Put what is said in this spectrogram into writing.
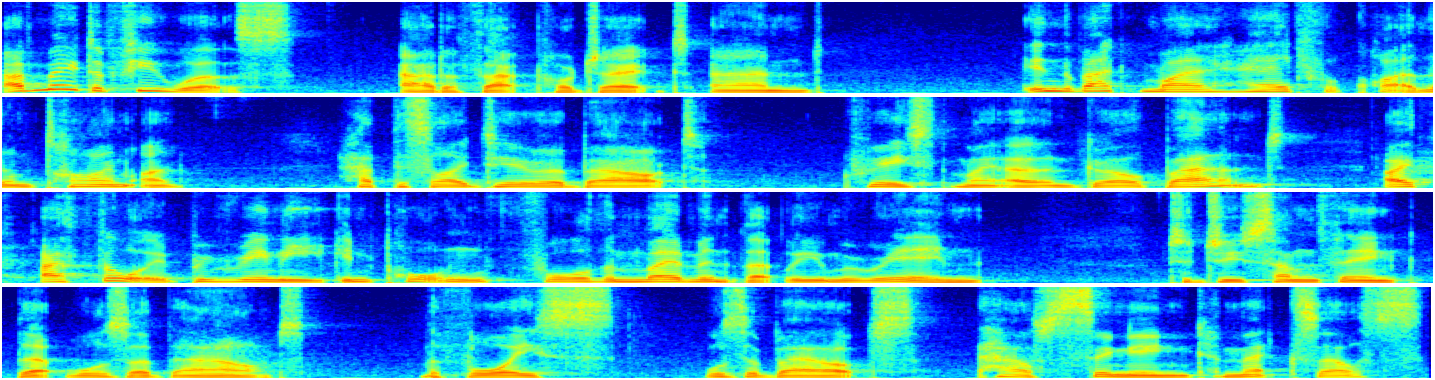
I've made a few works out of that project. And in the back of my head for quite a long time, I had this idea about creating my own girl band. I, I thought it'd be really important for the moment that we were in to do something that was about the voice, was about how singing connects us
